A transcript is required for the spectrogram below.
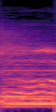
joy.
